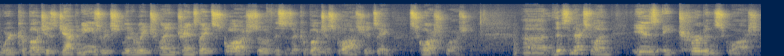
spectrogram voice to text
word kabocha is Japanese, which literally tra translates squash. So if this is a kabocha squash, it's a squash squash. Uh, this next one is a turban squash.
